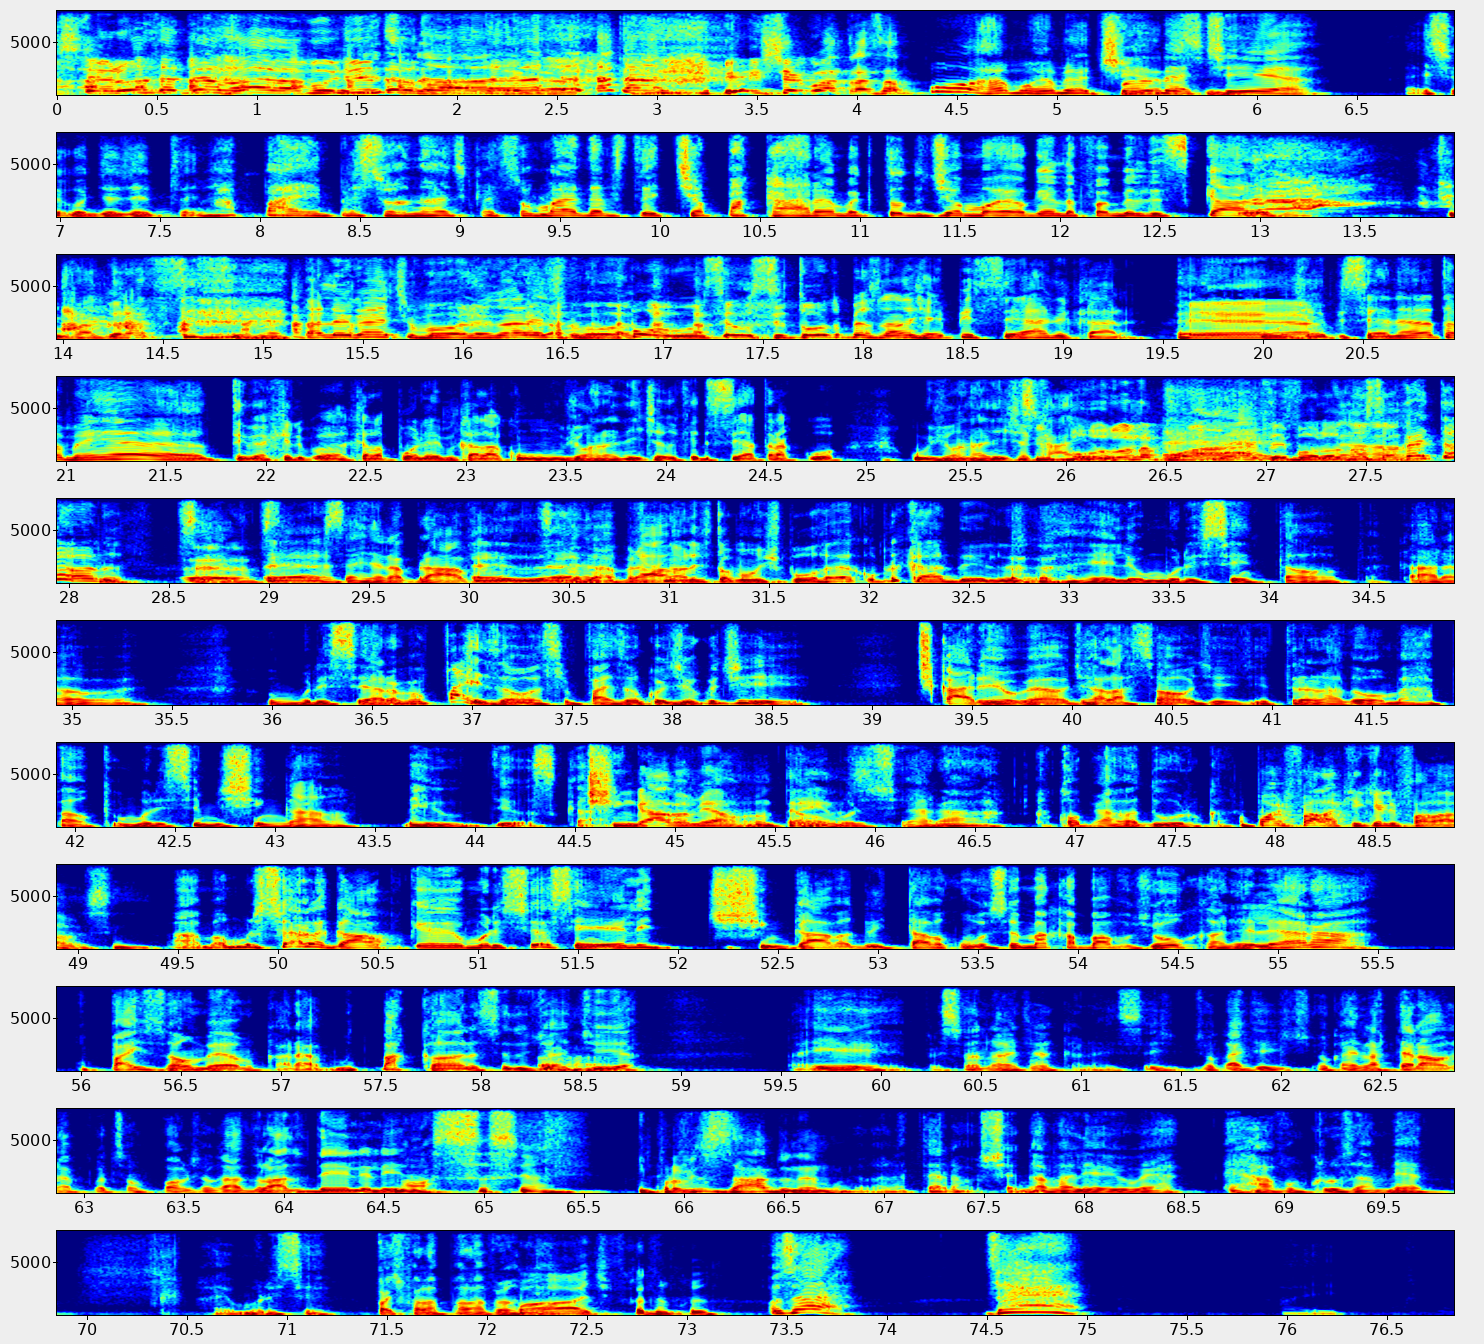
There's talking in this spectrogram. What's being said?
Cheiroso até vai, mas bonito não, negão. Ele chegou atrasado. Porra, morreu minha tia. Foi né, minha assim. tia. Aí chegou um dia, a gente pensou, rapaz, é impressionante, cara. Sua mãe deve ter tia pra caramba, que todo dia morre alguém da família desse cara. Chuva grossíssima. A negócio é gente boa, a negócio é gente boa. Pô, você citou outro personagem, Jair Pisserni, cara. É. Pô, Jair Pisserni era- também é, teve aquele, aquela polêmica lá com o jornalista, que ele se atracou com o jornalista, Se caiu. embolou na porrada. É, se embolou no. São Caetano. É. É. Sérgio era bravo. É, Sérgio é, era bravo. Na hora de tomar um esporro é complicado dele, né? Ele e o Murici, então, rapaz. Caramba, velho. O Murici era meu paizão, assim, paizão que eu digo de, de carinho mesmo, de relação, de, de treinador. Mas, rapaz, o que o Murici me xingava, meu Deus, cara. Xingava mesmo, não Não, tem? o Murici era. cobrava duro, cara. Pode falar, o que, que ele falava, assim? Ah, mas o Murici era legal, porque o Murici, assim, ele te xingava, gritava com você, mas acabava o jogo, cara. Ele era o paizão mesmo, cara, muito bacana, assim, do dia a dia. Aí, impressionante, né, cara? Você jogar de, jogar de lateral, né, época de São Paulo, jogar do lado dele ali. Nossa senhora. Improvisado, né, mano? Jogar lateral. Chegava ali, aí eu er- errava um cruzamento. Aí o Murici, pode falar palavrão aqui? Pode, fica tranquilo. Ô Zé! Zé! Aí,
